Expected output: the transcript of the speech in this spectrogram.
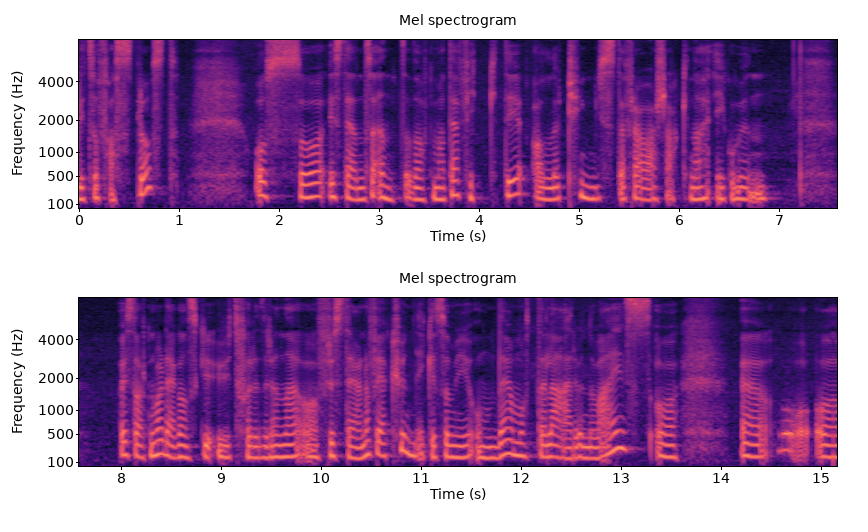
blitt så fastlåst. Og så isteden så endte det opp med at jeg fikk de aller tyngste fraværssakene i kommunen. Og I starten var det ganske utfordrende og frustrerende, for jeg kunne ikke så mye om det. Jeg måtte lære underveis. Og, og, og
